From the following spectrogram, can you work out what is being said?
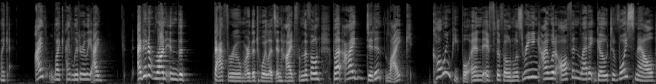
like I like I literally I I didn't run in the bathroom or the toilets and hide from the phone, but I didn't like calling people. And if the phone was ringing, I would often let it go to voicemail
